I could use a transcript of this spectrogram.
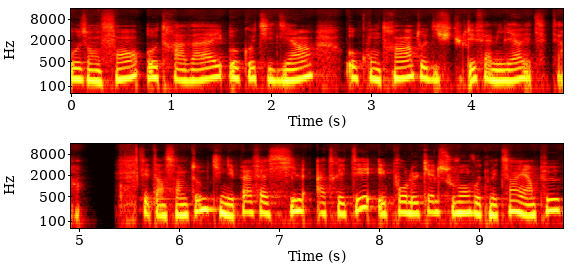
aux enfants, au travail, au quotidien, aux contraintes, aux difficultés familiales, etc. C'est un symptôme qui n'est pas facile à traiter et pour lequel souvent votre médecin est un peu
